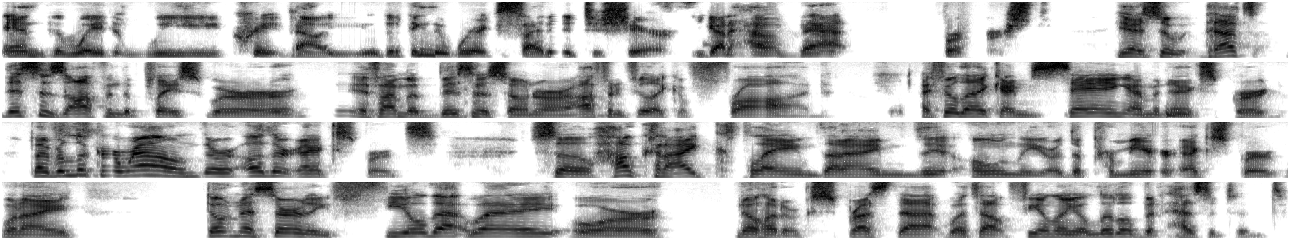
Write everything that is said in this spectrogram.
and the way that we create value, the thing that we're excited to share. You got to have that first. Yeah. So that's, this is often the place where if I'm a business owner, I often feel like a fraud. I feel like I'm saying I'm an mm. expert, but if I look around, there are other experts. So how can I claim that I'm the only or the premier expert when I don't necessarily feel that way or know how to express that without feeling a little bit hesitant?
